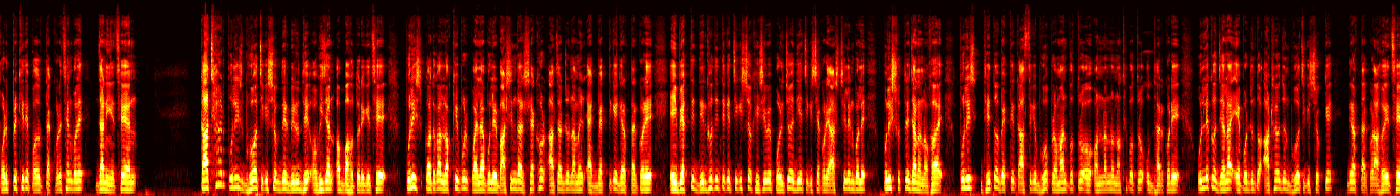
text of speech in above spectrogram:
পরিপ্রেক্ষিতে পদত্যাগ করেছেন বলে জানিয়েছেন। কাছাড় পুলিশ ভুয়া চিকিৎসকদের বিরুদ্ধে অভিযান অব্যাহত রেখেছে। পুলিশ গতকাল লক্ষ্মীপুর পয়লাপুলের বাসিন্দার শেখর আচার্য নামের এক ব্যক্তিকে গ্রেপ্তার করে। এই ব্যক্তির দীর্ঘদিন থেকে চিকিৎসক হিসেবে পরিচয় দিয়ে চিকিৎসা করে আসছিলেন বলে পুলিশ সূত্রে জানানো হয়। পুলিশ ধৃত ব্যক্তির কাছ থেকে ভুয়ো প্রমাণপত্র ও অন্যান্য নথিপত্র উদ্ধার করে। উল্লেখ্য, জেলায় এ পর্যন্ত আঠারো জন ভুয়ো চিকিৎসককে গ্রেপ্তার করা হয়েছে।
